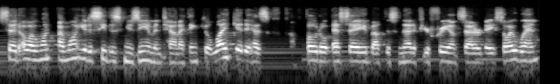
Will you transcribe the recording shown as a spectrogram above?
said, "Oh, I want I want you to see this museum in town. I think you'll like it. It has a photo essay about this and that if you're free on Saturday." So I went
